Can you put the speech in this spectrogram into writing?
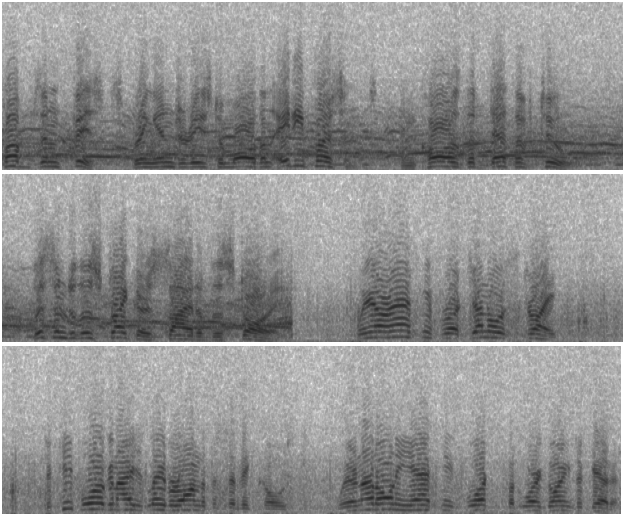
clubs, and fists bring injuries to more than 80 persons and cause the death of two. Listen to the strikers' side of the story. We are asking for a general strike to keep organized labor on the Pacific coast. We are not only asking for it, but we're going to get it.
